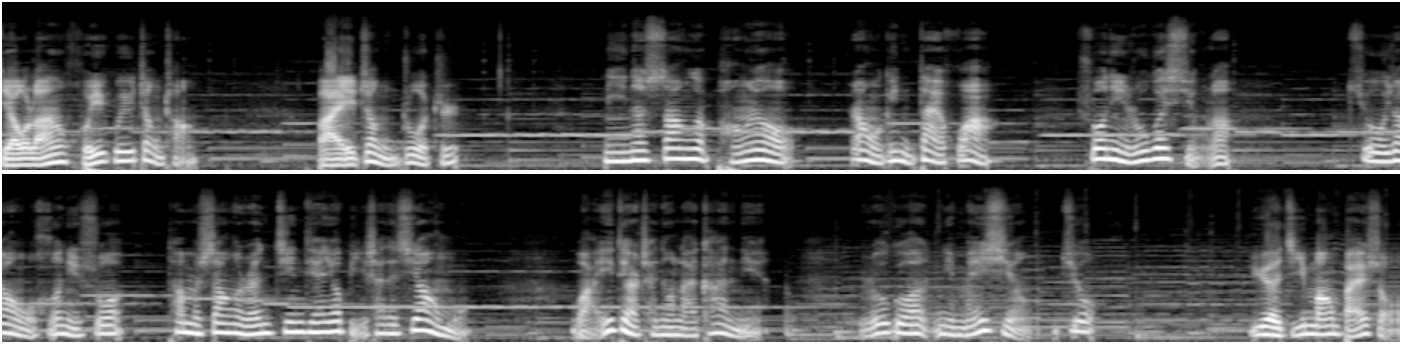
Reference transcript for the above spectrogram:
小兰回归正常，摆正坐姿。你那三个朋友让我给你带话，说你如果醒了，就让我和你说，他们三个人今天有比赛的项目，晚一点才能来看你。如果你没醒，就……月急忙摆手，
